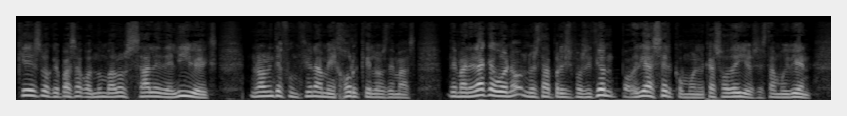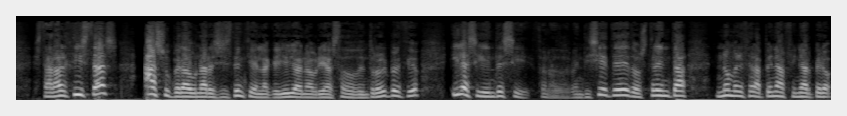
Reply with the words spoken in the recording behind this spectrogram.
qué es lo que pasa cuando un valor sale del IBEX. Normalmente funciona mejor que los demás. De manera que, bueno, nuestra predisposición podría ser, como en el caso de ellos, está muy bien, estar alcistas, ha superado una resistencia en la que yo ya no habría estado dentro del precio. Y la siguiente sí, zona 227, 230, no merece la pena afinar. Pero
